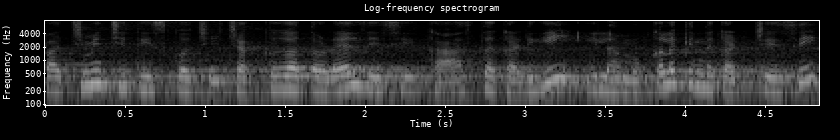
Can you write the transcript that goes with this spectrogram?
పచ్చిమిర్చి తీసుకొచ్చి చక్కగా తొడలు తీసి కాస్త కడిగి ఇలా ముక్కల కింద కట్ చేసి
